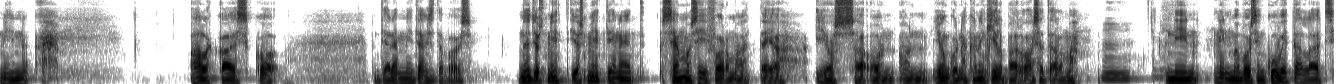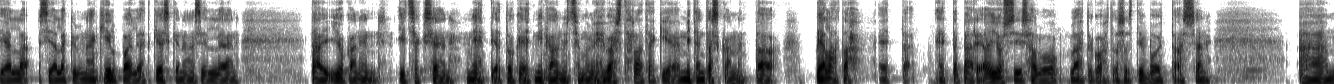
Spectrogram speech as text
niin alkaisiko, en tiedä miten sitä voisi. No jos, miettii, jos miettii näitä semmoisia formaatteja, jossa on, on jonkunnäköinen kilpailuasetelma, mm. niin, niin mä voisin kuvitella, että siellä, siellä kyllä nämä kilpailijat keskenään silleen – tai jokainen itsekseen miettiä, että okei, että mikä on nyt semmoinen hyvä strategia ja miten tässä kannattaa pelata, että, että pärjää, jos siis haluaa lähtökohtaisesti voittaa sen. Ähm,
